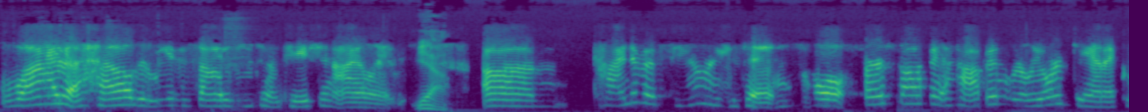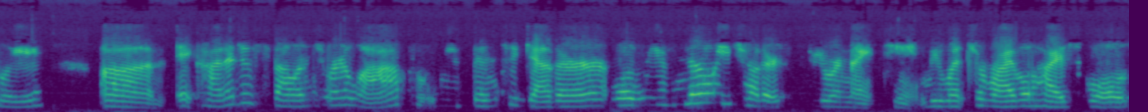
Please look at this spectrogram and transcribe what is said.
Why the hell did we decide to do Temptation Island? yeah Um, kind of a few reasons. Well, first off, it happened really organically. Um, it kind of just fell into our lap. We've been together. Well, we've known each other we were 19. We went to rival high schools.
